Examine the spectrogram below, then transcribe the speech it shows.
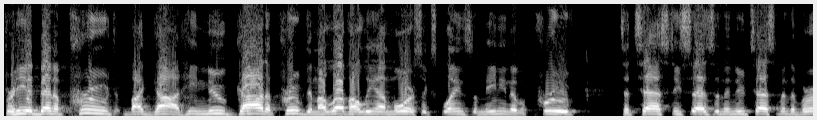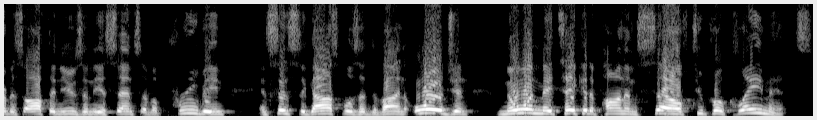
for he had been approved by God. He knew God approved him. I love how Leon Morris explains the meaning of approved to test. He says in the New Testament, the verb is often used in the sense of approving. And since the gospel is of divine origin, no one may take it upon himself to proclaim it.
